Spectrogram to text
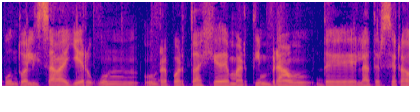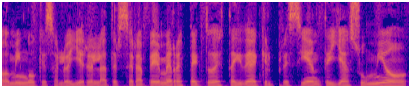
puntualizaba ayer un, un, reportaje de Martin Brown de la Tercera Domingo, que salió ayer en la Tercera PM, respecto de esta idea que el presidente ya asumió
